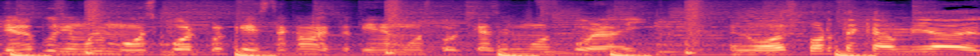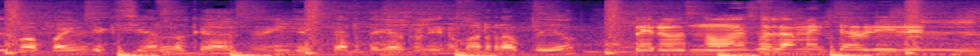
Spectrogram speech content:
Ya lo pusimos en modo sport porque esta camioneta tiene modo sport. ¿Qué hace el modo sport ahí? El modo Sport te cambia el mapa de inyección, lo que hace es inyectarte gasolina más rápido. Pero no es solamente abrir el.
